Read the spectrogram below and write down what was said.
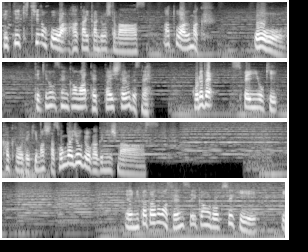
敵基地の方は破壊完了してます。あとはうまく。おお、敵の戦艦は撤退したようですね。これでスペイン沖確保できました。損害状況を確認します。えー、味方のは潜水艦を6隻、え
